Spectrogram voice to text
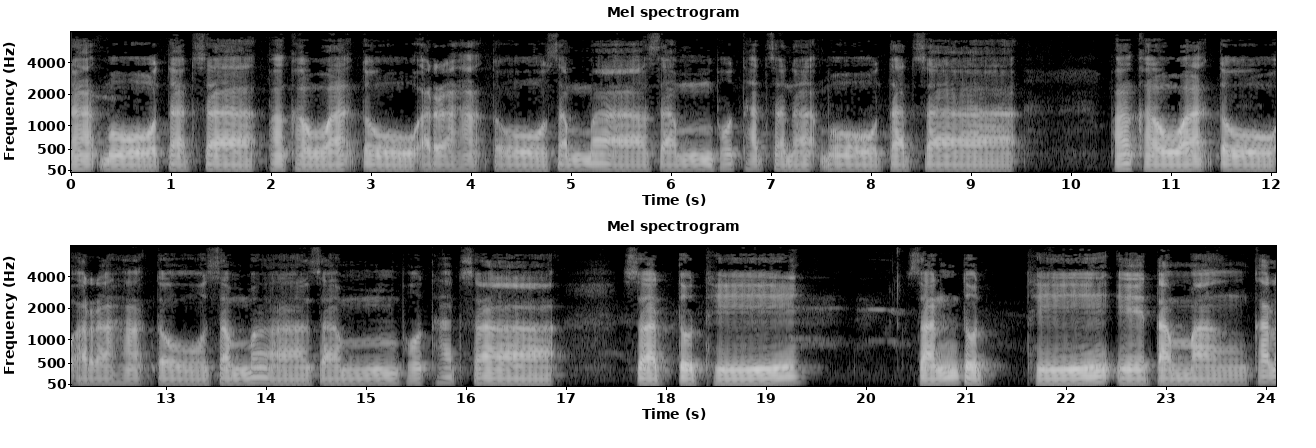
นะโมตัสสะภะคะวะโต อะระหะโต สัมมาสัมพุทธัสสะนะโมตัสสะภะคะวะโต อะระหะโต สัมมาสัมพุทธัสสะสัตตุถีสันตุถีเอตัมมังคล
